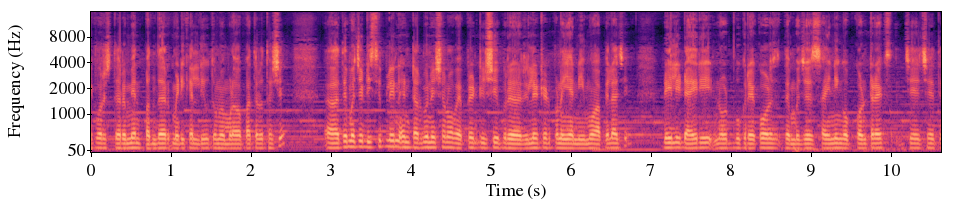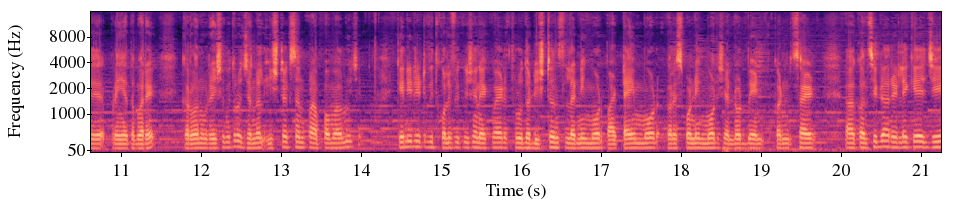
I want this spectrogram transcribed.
એક વર્ષ દરમિયાન પંદર મેડિકલ લીવ તમને મળવાપાત્ર થશે. તેમજ discipline and termination of apprenticeship related પણ અહીંયા નિયમો આપેલા છે. ડેઇલી ડાયરી નોટબુક રેકોર્ડ તેમજ સાઇનિંગ ઓફ કોન્ટ્રાક્ટ્સ જે છે તે પણ અહીંયા તમારે કરવાનું રહેશે મિત્રો. જનરલ ઇન્સ્ટ્રક્શન પણ આપવામાં આવેલું છે. Candidate with qualification acquired through the distance learning mode part time mode corresponding mode shall not be consider consider એટલે કે જે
